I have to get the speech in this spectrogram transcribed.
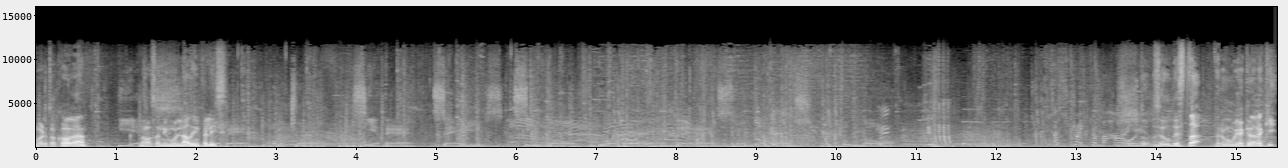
Muerto Koga. 10, No vas a ningún lado, infeliz. 8, 7, 6, 5, 4, 3, 2, A strike from behind. Uy, no sé dónde está, pero me voy a quedar aquí.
